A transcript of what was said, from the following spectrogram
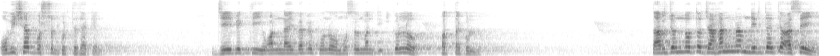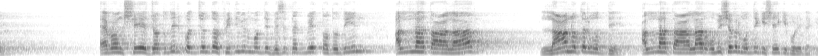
অভিশাপ বর্ষণ করতে থাকেন। যে ব্যক্তি অন্যায়ভাবে কোনো মুসলমানকে কি করল? হত্যা করল। তার জন্য তো জাহান্নাম নির্ধারিত আছেই। এবং সে যতদিন পর্যন্ত পৃথিবীর মধ্যে বেঁচে থাকবে, ততদিন আল্লাহ তালার লানতের মধ্যে, আল্লাহ তালার অভিশাপের মধ্যে কি সে কি পড়ে থাকে?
